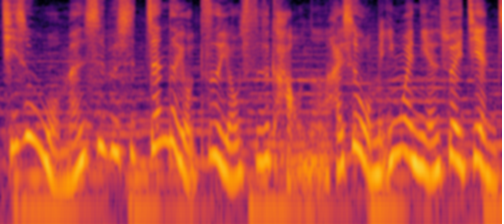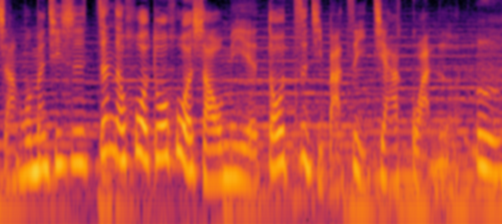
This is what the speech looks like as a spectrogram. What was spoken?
其实我们是不是真的有自由思考呢？还是我们因为年岁渐长，我们其实真的或多或少，我们也都自己把自己加关了。嗯，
